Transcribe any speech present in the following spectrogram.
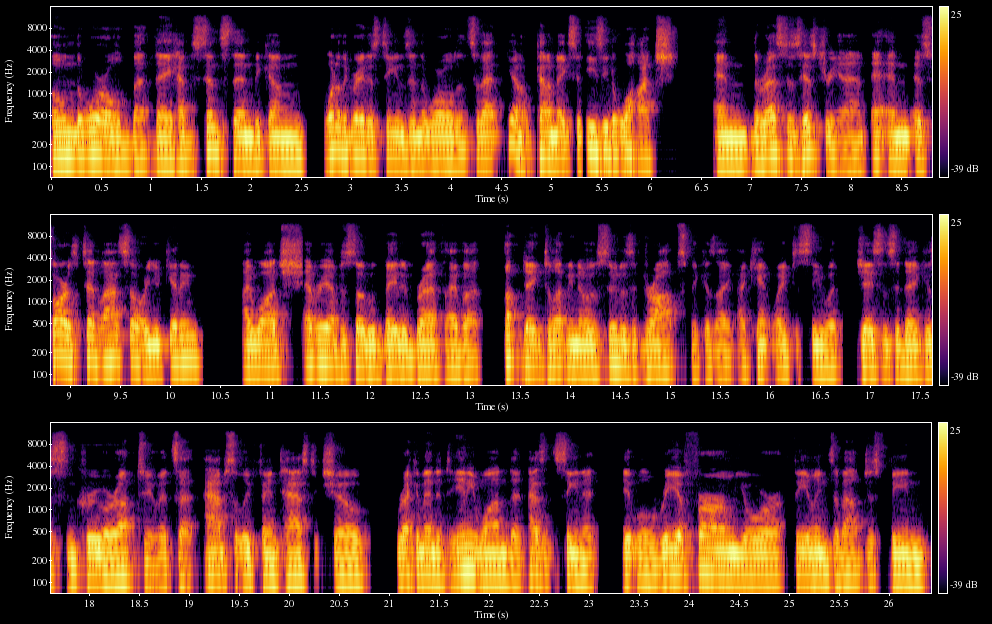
owned the world, but they have since then become one of the greatest teams in the world. And so that, you know, kind of makes it easy to watch. And the rest is history. And, and as far as Ted Lasso, are you kidding? I watch every episode with bated breath. I have a update to let me know as soon as it drops because I, I can't wait to see what Jason Sudeikis and crew are up to. It's an absolutely fantastic show. Recommend it to anyone that hasn't seen it. It will reaffirm your feelings about just being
